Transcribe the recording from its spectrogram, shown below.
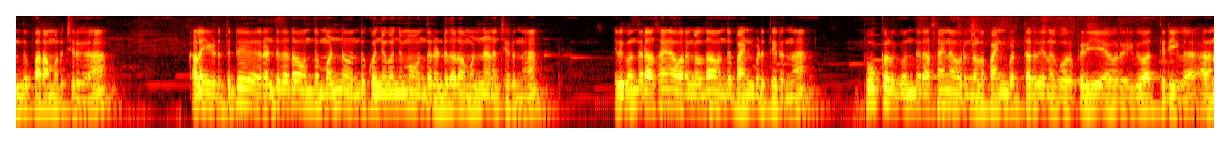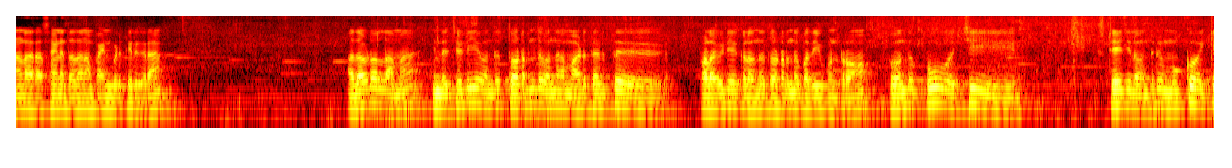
வந்து பராமரிச்சிருக்கிறேன். களை எடுத்துகிட்டு ரெண்டு தடவை வந்து மண் வந்து கொஞ்சம் கொஞ்சமாக வந்து ரெண்டு தடவை மண் அணைச்சிருந்தேன். இதுக்கு வந்து ரசாயன உரங்கள் தான் வந்து பயன்படுத்தியிருந்தேன். பூக்களுக்கு வந்து ரசாயன உரங்களை பயன்படுத்துறது எனக்கு ஒரு பெரிய ஒரு இதுவாக தெரியல. அதனால் ரசாயனத்தை தான் நான் பயன்படுத்தியிருக்கிறேன். அதோடு இல்லாமல் இந்த செடியை வந்து தொடர்ந்து வந்து நம்ம அடுத்தடுத்து பல வீடியோக்களை வந்து தொடர்ந்து பதிவு பண்ணுறோம் இப்போ வந்து பூ வச்சு ஸ்டேஜில் வந்துட்டு முக்கு வைக்க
